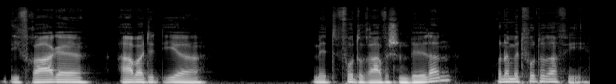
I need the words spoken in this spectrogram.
die Frage, arbeitet ihr mit fotografischen Bildern oder mit Fotografie?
